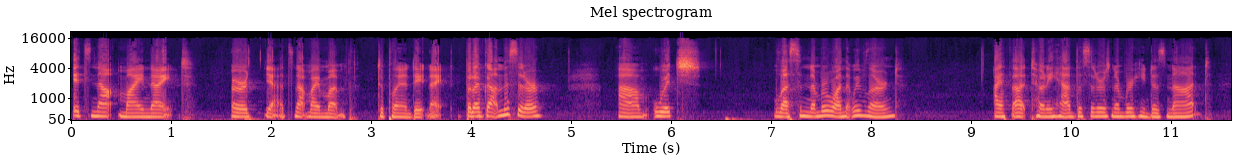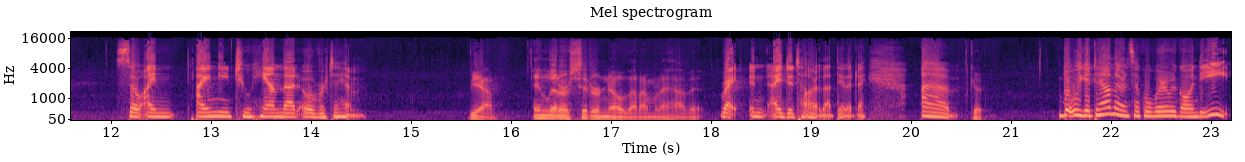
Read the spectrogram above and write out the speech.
it's not my night, or yeah, it's not my month to plan date night. But I've gotten the sitter, um, which lesson number one that we've learned. I thought Tony had the sitter's number. He does not. So I I need to hand that over to him. Yeah. And let our sitter know that I'm going to have it. Right, and I did tell her that the other day. Um, Good. But we get down there and it's like, well, where are we going to eat?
